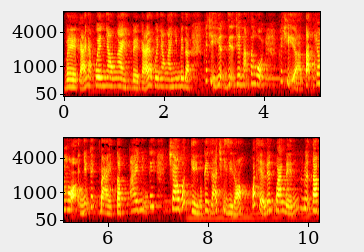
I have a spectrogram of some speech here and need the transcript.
về cái là quên nhau ngay về cái là quên nhau ngay. Nhưng bây giờ các chị hiện diện trên mạng xã hội các chị uh, tặng cho họ những cái bài tập hay những cái trao bất kỳ một cái giá trị gì đó có thể liên quan đến luyện tập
